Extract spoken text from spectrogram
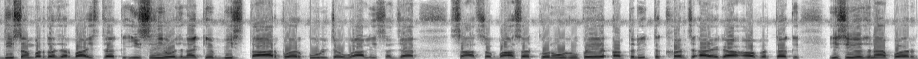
दिसंबर 2022 तक इस योजना के विस्तार पर कुल चौवालीस हज़ार सात सौ बासठ करोड़ रुपए अतिरिक्त खर्च आएगा। अब तक इस योजना पर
